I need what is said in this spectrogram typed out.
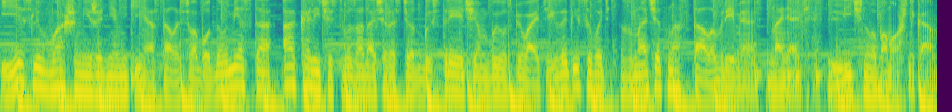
Если в вашем ежедневнике не осталось свободного места, а количество задач растет быстрее, чем вы успеваете их записывать, значит настало время нанять личного помощника.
